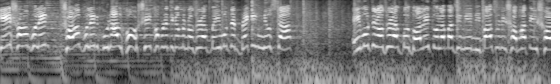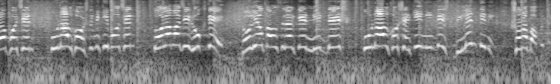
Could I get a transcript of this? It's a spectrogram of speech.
কে সরব হলেন? সরব হলেন কুণাল ঘোষ। সেই খবরের দিকে আমরা নজর রাখব। এই মুহূর্তে ব্রেকিং নিউজটা এই মুহূর্তে নজর রাখব দলে তোলাবাজি নিয়ে নির্বাচনী সভাতেই সরব হয়েছেন কুণাল ঘোষ। তিনি কি বলছেন? তোলাবাজি রুখতে দলীয় কাউন্সিলরকে নির্দেশ কুণাল ঘোষের। কি নির্দেশ দিলেন তিনি? শোনাবো আপনাদের।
